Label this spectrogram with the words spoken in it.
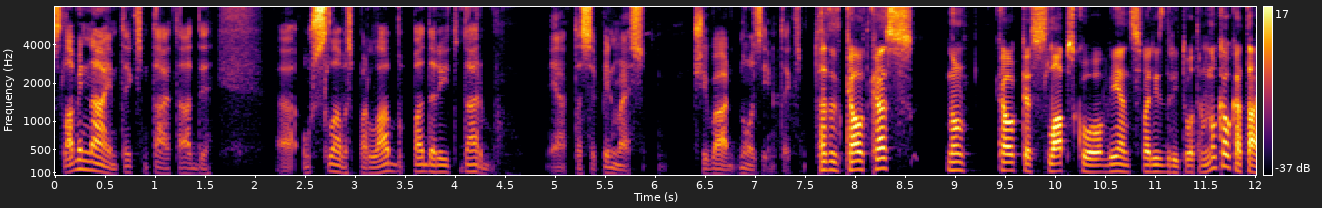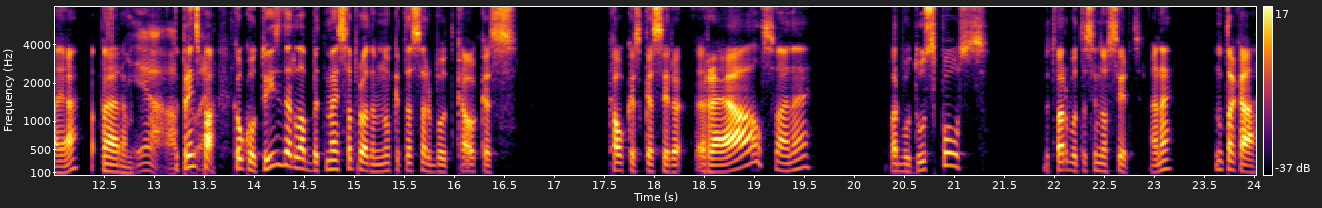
slavinājumi, teiksim tā, tādi uh, uzslavas par labu padarītu darbu. Jā, tas ir pirmais šī vārda nozīme, teiksim. Tā. Tātad kaut kas, nu, kaut kas labs, ko viens var izdarīt otram. Nu, kaut kā tā, jā, apmēram. Jā, Nu, principā, kaut ko tu izdari labi, bet mēs saprotam, nu, ka tas var būt kaut kas, kaut kas, kas ir reāls, vai ne? Varbūt uzpūsts, bet varbūt tas ir no sirds, vai ne? Nu, tā kā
